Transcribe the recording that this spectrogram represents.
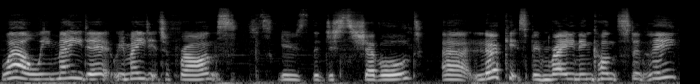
Well, we made it. We made it to France. Excuse the dishevelled. Uh, look, it's been raining constantly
